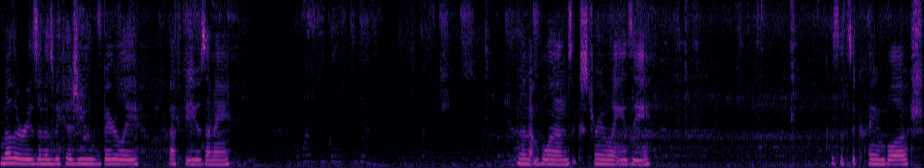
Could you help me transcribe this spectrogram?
Another reason is because you barely have to use any. And it blends extremely easy because it's a cream blush.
